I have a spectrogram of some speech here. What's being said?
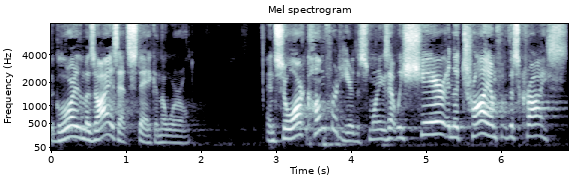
The glory of the Messiah is at stake in the world. And so, our comfort here this morning is that we share in the triumph of this Christ.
